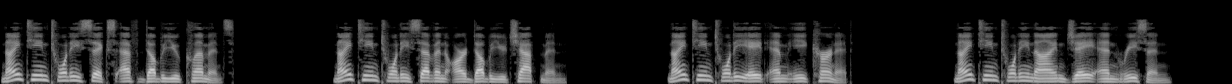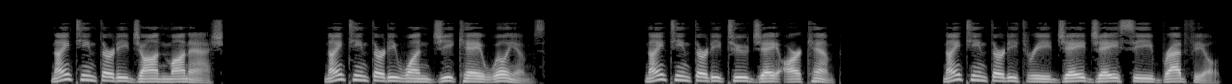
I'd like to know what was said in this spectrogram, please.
1926 F. W. Clements 1927 R. W. Chapman 1928 M. E. Kernot 1929 J. N. Reeson 1930 John Monash 1931 G. K. Williams 1932 J. R. Kemp 1933 J. J. C. Bradfield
